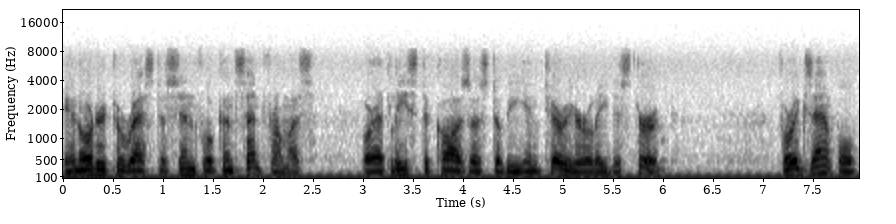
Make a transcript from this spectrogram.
in order to wrest a sinful consent from us, or at least to cause us to be interiorly disturbed. For example,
